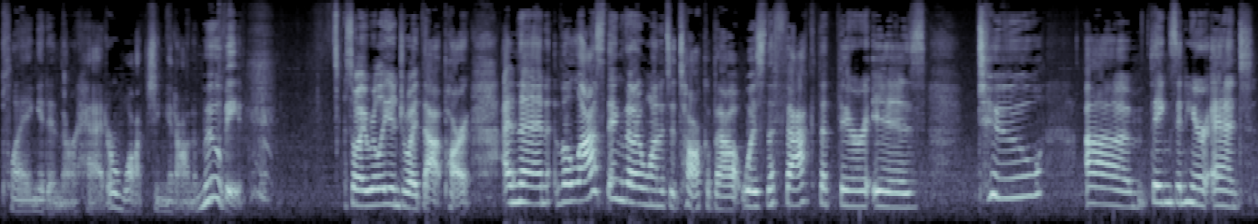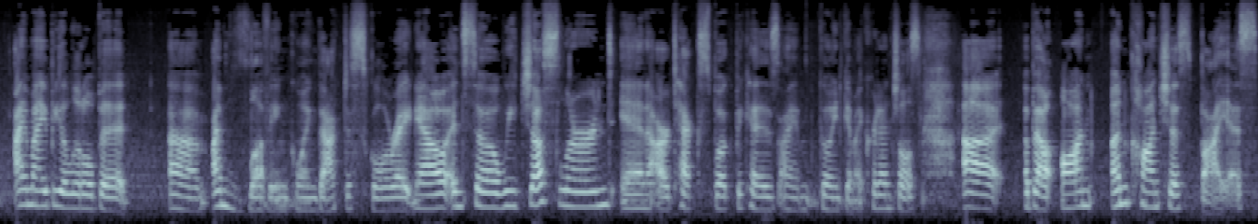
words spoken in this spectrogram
playing it in their head or watching it on a movie. So I really enjoyed that part. And then the last thing that I wanted to talk about was the fact that there is two um, things in here, and I might be a little bit. Um, I'm loving going back to school right now. And so we just learned in our textbook, because I'm going to get my credentials, uh, about on unconscious bias.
